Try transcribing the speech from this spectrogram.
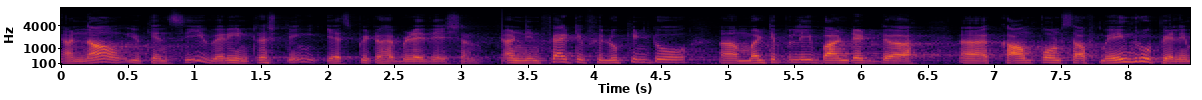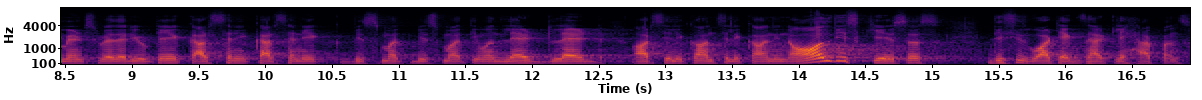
and now you can see very interesting sp2 hybridization. And in fact if you look into uh, multiply bonded uh, uh, compounds of main group elements whether you take arsenic arsenic bismuth bismuth even lead lead or silicon silicon in all these cases this is what exactly happens.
